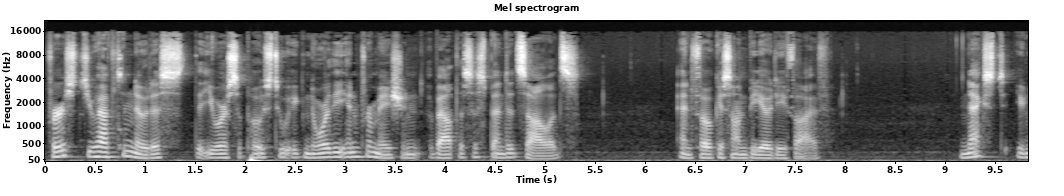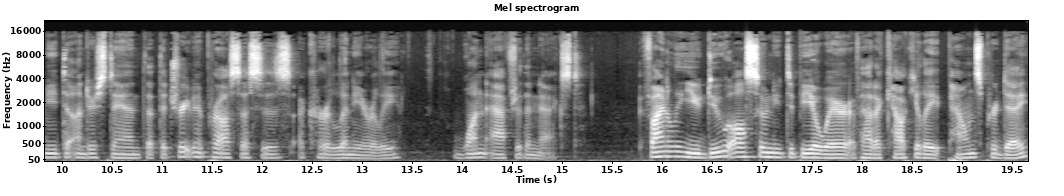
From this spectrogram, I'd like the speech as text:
First, you have to notice that you are supposed to ignore the information about the suspended solids and focus on BOD5. Next, you need to understand that the treatment processes occur linearly one after the next. Finally, you do also need to be aware of how to calculate pounds per day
